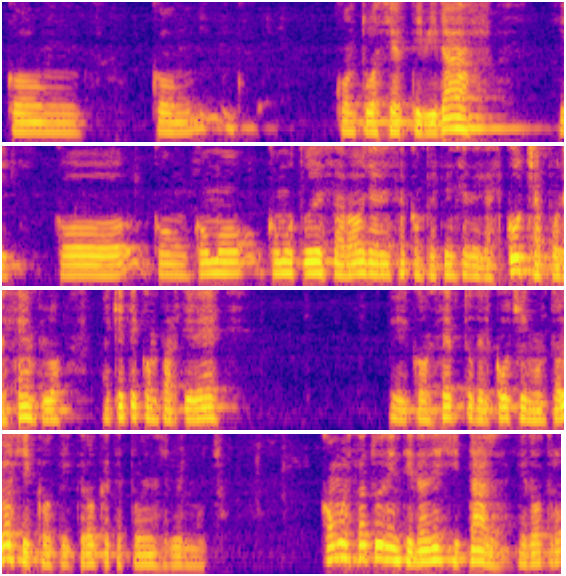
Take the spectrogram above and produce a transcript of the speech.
con, con con tu asertividad, con, cómo, tú desarrollas esa competencia de la escucha, por ejemplo. Aquí te compartiré el concepto del coaching ontológico que creo que te pueden servir mucho. ¿Cómo está tu identidad digital? Es otro,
